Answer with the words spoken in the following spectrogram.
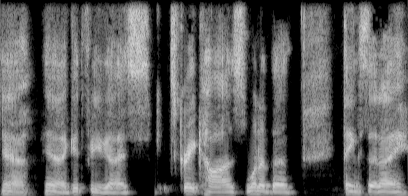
Yeah, yeah, good for you guys. It's a great cause. One of the things that I,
